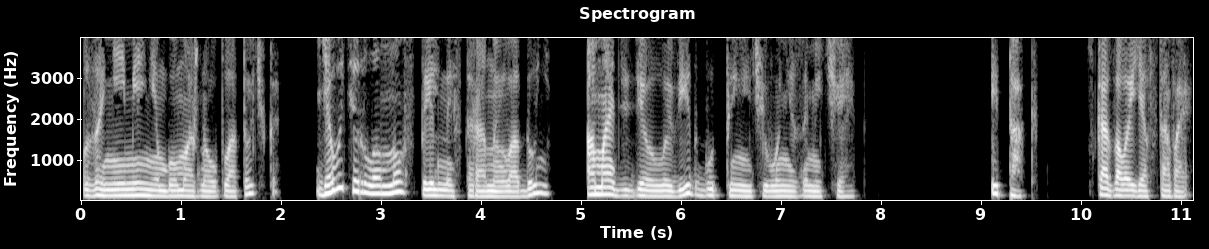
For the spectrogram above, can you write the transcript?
За неимением бумажного платочка я вытерла нос тыльной стороной ладони, а мать сделала вид, будто ничего не замечает. «Итак», — сказала я, вставая,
